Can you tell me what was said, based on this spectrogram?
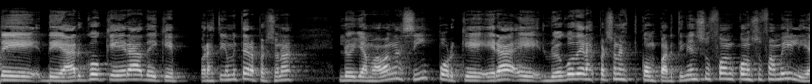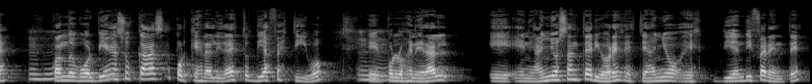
De, algo que era de que prácticamente las personas lo llamaban así porque era eh, luego de las personas compartir su con su familia cuando volvían a sus casas, porque en realidad estos días festivos, eh, por lo general eh, en años anteriores, este año es bien diferente,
